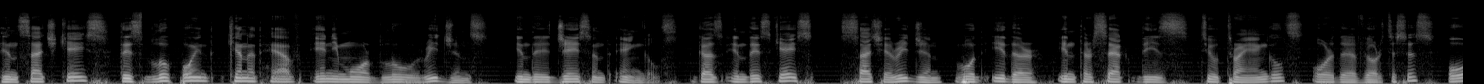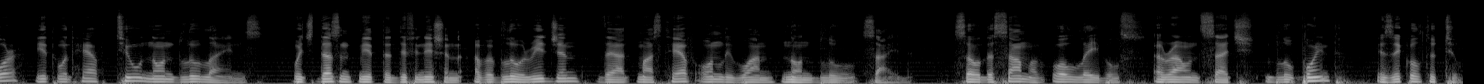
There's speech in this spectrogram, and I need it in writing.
in such case, this blue point cannot have any more blue regions in the adjacent angles, because in this case, such a region would either intersect these two triangles or their vertices, or it would have two non-blue lines which doesn't meet the definition of a blue region that must have only one non-blue side. So the sum of all labels around such blue point is equal to 2.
